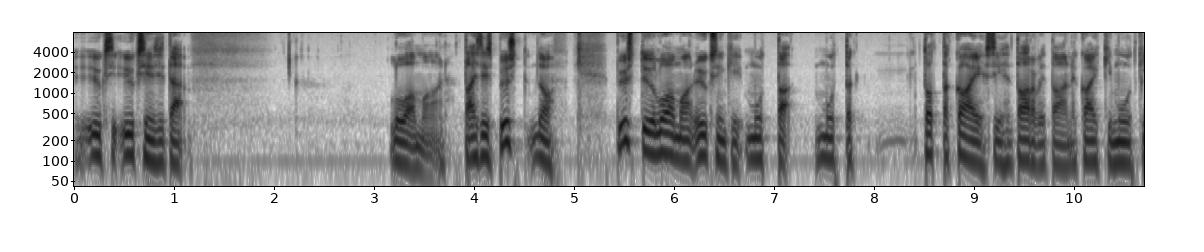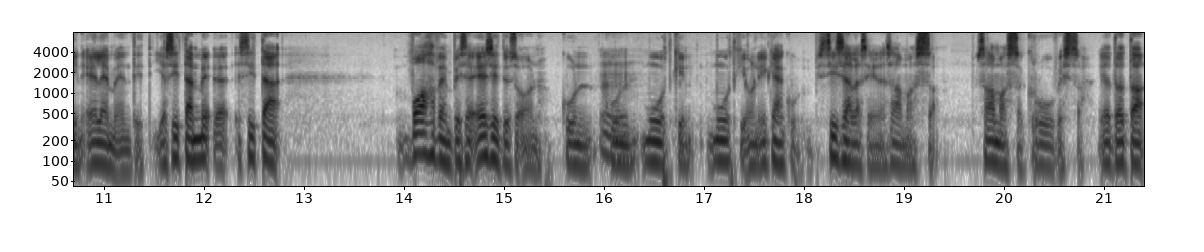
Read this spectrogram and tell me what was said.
yksi, yksin sitä luomaan. Tai siis pyst, no, pystyy luomaan yksinkin, mutta, mutta totta kai siihen tarvitaan ne kaikki muutkin elementit ja sitä, me, sitä vahvempi se esitys on, kun, mm. kun muutkin, muutkin on ikään kuin sisällä siinä samassa, samassa groovissa. Ja tota,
